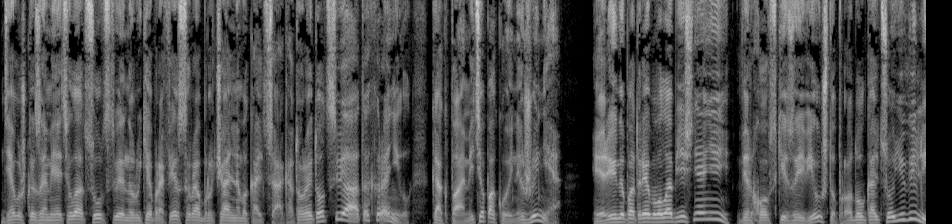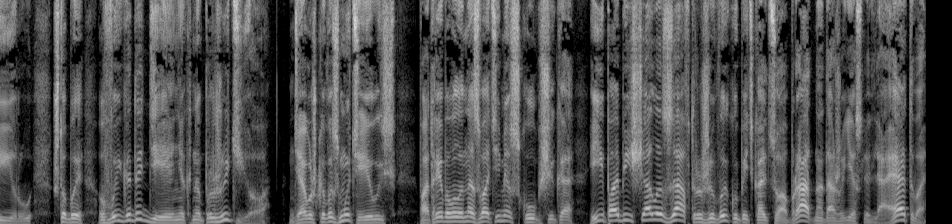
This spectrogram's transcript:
Девушка заметила отсутствие на руке профессора обручального кольца, которое тот свято хранил, как память о покойной жене. Ирина потребовала объяснений. Верховский заявил, что продал кольцо ювелиру, чтобы выгадать денег на прожитье. Девушка возмутилась, потребовала назвать имя скупщика и пообещала завтра же выкупить кольцо обратно, даже если для этого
